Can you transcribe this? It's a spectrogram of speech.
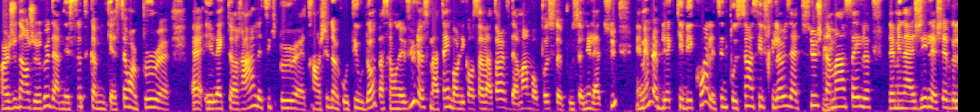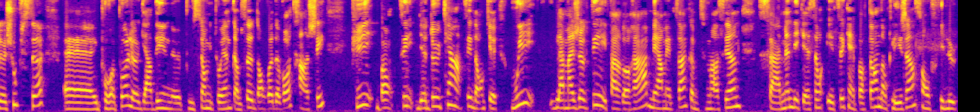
un jeu dangereux d'amener ça comme une question un peu euh, électorale, tu sais, qui peut trancher d'un côté ou de l'autre, parce qu'on a vu là, ce matin, bon, les conservateurs, évidemment, vont pas se positionner là-dessus, mais même le Bloc québécois, là, une position assez frileuse là-dessus, justement, celle là, de ménager le chèvre et le chou, puis ça, euh, il pourra pas là, garder une position mitoyenne comme ça, donc va devoir trancher. Puis, bon, tu sais, il y a deux camps, tu sais, donc, euh, oui, la majorité est favorable, mais en même temps, comme tu mentionnes, ça amène des questions éthiques importantes. Donc, les gens sont frileux.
